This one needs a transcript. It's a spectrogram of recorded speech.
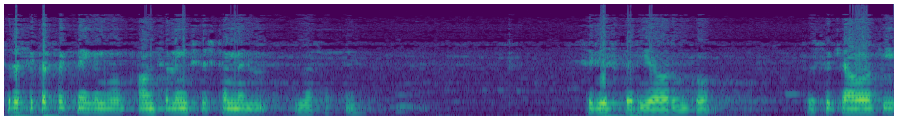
तरह से कर सकते हैं कि उनको काउंसलिंग सिस्टम में ला सकते हैं। सीरियस करिए और उनको। तो इससे क्या होगा कि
